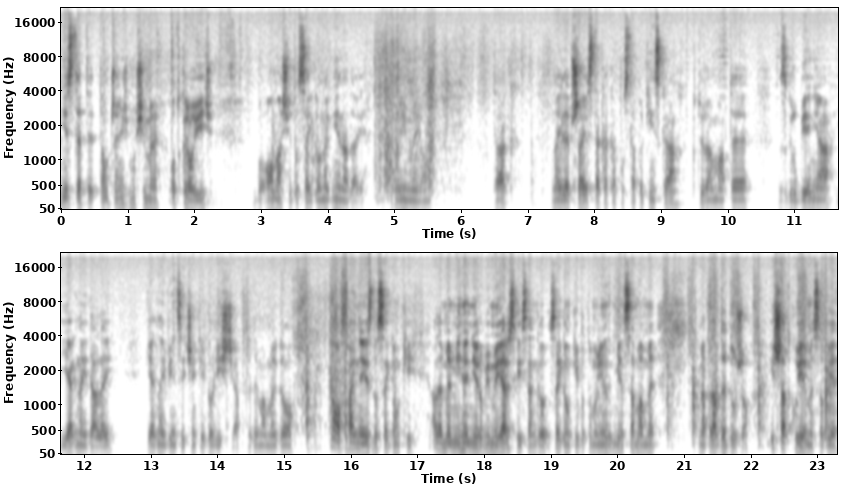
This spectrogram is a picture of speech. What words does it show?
Niestety tą część musimy odkroić, bo ona się do sajgonek nie nadaje. Kroimy ją tak. Najlepsza jest taka kapusta pekińska, która ma te zgrubienia jak najdalej, jak najwięcej cienkiego liścia. Wtedy mamy go, no fajne jest do sajgonki, ale my nie, nie robimy jarskiej sajgonki, bo tu mię- mięsa mamy naprawdę dużo. I szatkujemy sobie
